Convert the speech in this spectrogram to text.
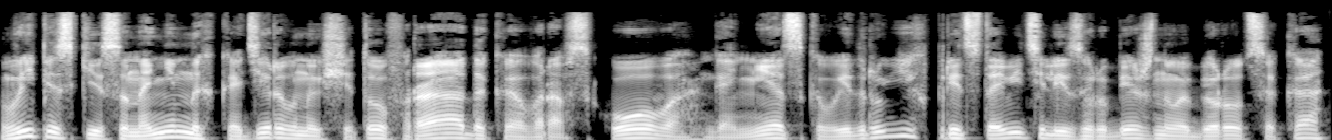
выписки с анонимных кодированных счетов Радока, Воровского, Ганецкого и других представителей зарубежного бюро ЦК,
